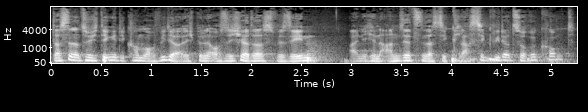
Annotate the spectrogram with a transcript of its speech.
das sind natürlich Dinge, die kommen auch wieder. Ich bin auch sicher, dass wir sehen eigentlich in Ansätzen, dass die Klassik wieder zurückkommt.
